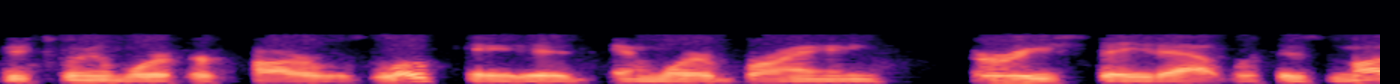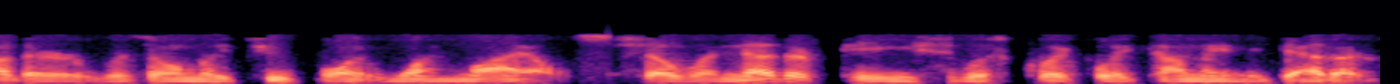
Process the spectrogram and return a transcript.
between where her car was located and where Brian Curry stayed at with his mother was only 2.1 miles. So another piece was quickly coming together.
